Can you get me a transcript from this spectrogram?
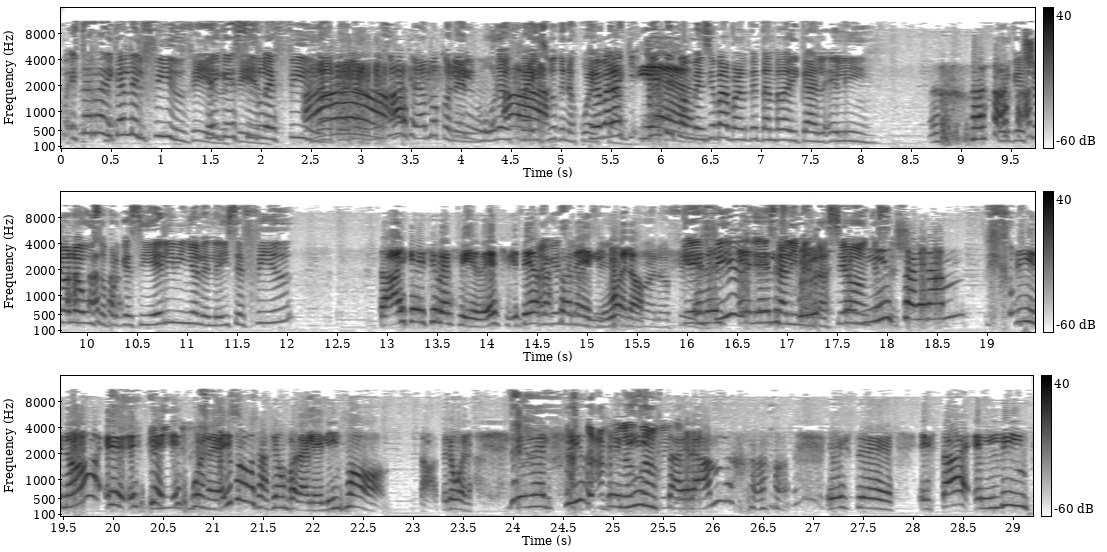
no, está radical del feed. feed hay que feed. decirle feed. Ah, no, pero la, nosotros ah, quedamos con el muro de ah, Facebook y nos cuesta. Para, ¿Quién yeah. te convenció para ponerte tan radical, Eli? Porque yo lo uso, porque si Eli Viñoles le dice feed, hay que decirle feed, ¿eh? tiene razón Eli. Bueno. En el, feed en es el alimentación. En Instagram, sí, ¿no? Eh, es que, es, bueno, y ahí podemos hacer un paralelismo. No, pero bueno, en el feed de Instagram este, está el link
